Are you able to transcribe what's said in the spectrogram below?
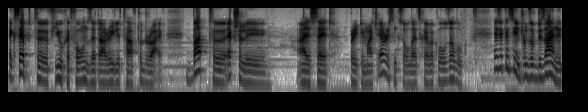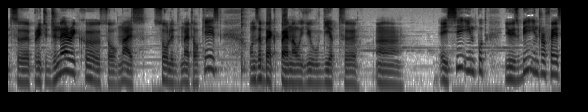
except a few headphones that are really tough to drive. But uh, actually, I said pretty much everything, so let's have a closer look. As you can see, in terms of design, it's uh, pretty generic, uh, so nice solid metal case. On the back panel, you'll get uh, uh, AC input, USB interface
